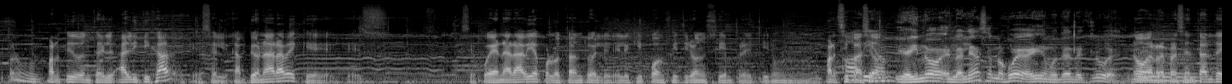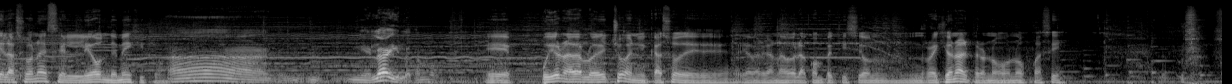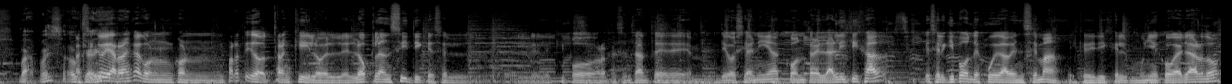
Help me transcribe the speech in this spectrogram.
Con un partido entre el Al Ittihad, que es el campeón árabe, que, que es- se juega en Arabia, por lo tanto el, el equipo anfitrión siempre tiene una participación. Obvio. Y ahí no, en la alianza no juega ahí en el Mundial de Clubes. No, el representante de la zona es el León de México. Ah, ni el águila tampoco. Eh, pudieron haberlo hecho en el caso de, de haber ganado la competición regional, pero no, no fue así. Va, pues. Así que hoy arranca con, con un partido tranquilo. El, el Auckland City, que es el, el- el equipo representante de, de Oceanía, contra el Al Ittihad, que es el equipo donde juega Benzema, el que dirige el muñeco Gallardo.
